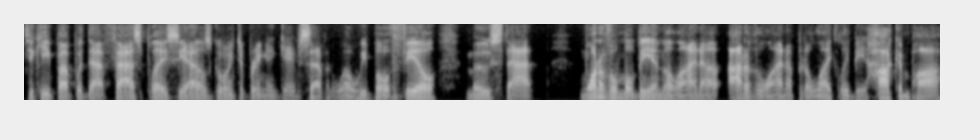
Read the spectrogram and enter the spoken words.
to keep up with that fast play Seattle's going to bring in Game Seven? Well, we both feel Moose that one of them will be in the lineup. Out of the lineup, it'll likely be Hakanpää,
